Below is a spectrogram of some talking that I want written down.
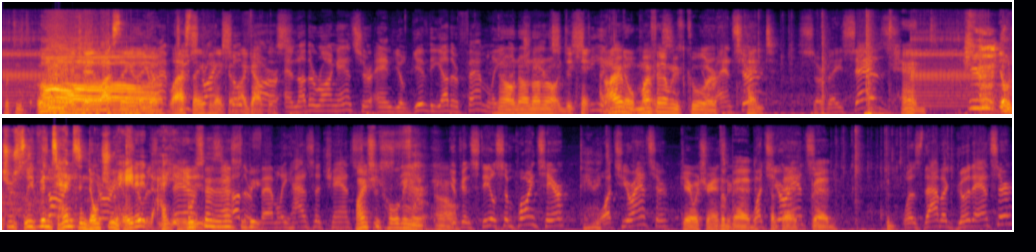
What is- okay, last thing I You think of. Last thing I think of. Oh. so I got this. Another wrong answer, and you'll give the other family No, a no, no, no, chance you can't- I- I, no my points. family's Your cooler. answer? Tent. Survey says. Tent. Don't you sleep in tents and don't you hate it? I there. hate Who it. says it The has to be- family has a chance Why is she holding steal. her- oh. You can steal some points here. Damn it. What's your answer? Gary, what's your answer? The bed. What's The your bed. answer? Bed. Was that a good answer?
